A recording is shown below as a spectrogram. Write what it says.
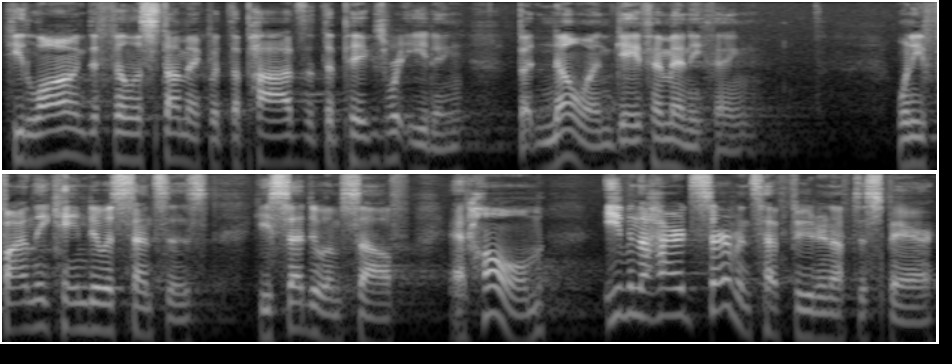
He longed to fill his stomach with the pods that the pigs were eating, but no one gave him anything. When he finally came to his senses, he said to himself, At home, even the hired servants have food enough to spare,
